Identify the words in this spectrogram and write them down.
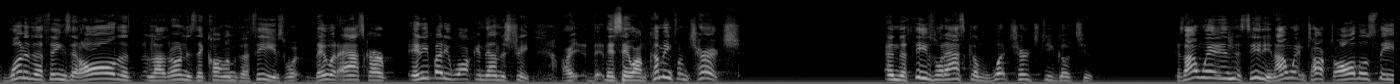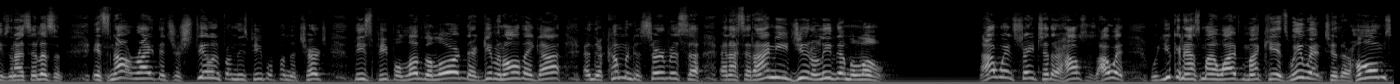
one of the things that all the ladrones, they call them the thieves, they would ask our anybody walking down the street, are, they say, Well, I'm coming from church. And the thieves would ask them, What church do you go to? Because I went in the city and I went and talked to all those thieves and I said, listen, it's not right that you're stealing from these people from the church. These people love the Lord, they're giving all they got, and they're coming to service. Uh, and I said, I need you to leave them alone. And I went straight to their houses. I went, well, you can ask my wife and my kids. We went to their homes,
